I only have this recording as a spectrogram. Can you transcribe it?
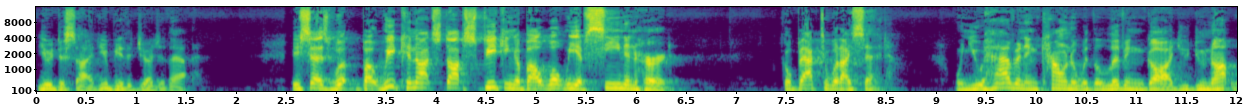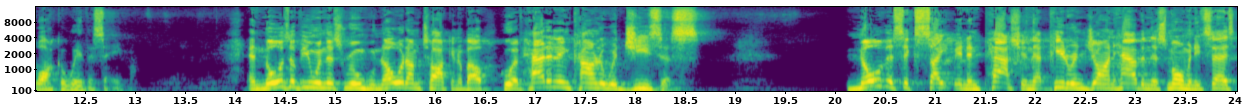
you decide. You be the judge of that. He says, But we cannot stop speaking about what we have seen and heard. Go back to what I said. When you have an encounter with the living God, you do not walk away the same. And those of you in this room who know what I'm talking about, who have had an encounter with Jesus, know this excitement and passion that Peter and John have in this moment. He says,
